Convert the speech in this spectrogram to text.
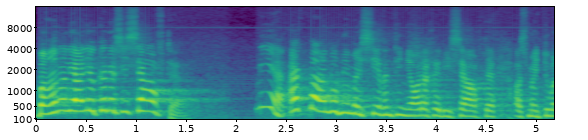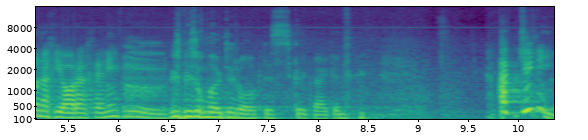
Behandel jy al jou kinders dieselfde? Nee, ek behandel nie my 17-jarige dieselfde as my 20-jarige nie. Ek is besig om ou te raak, dis skrikwekkend. Ek doen nie,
